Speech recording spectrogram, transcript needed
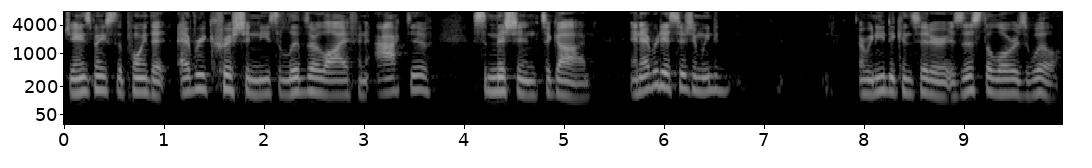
James makes the point that every Christian needs to live their life in active submission to God. And every decision we need or we need to consider is this the Lord's will?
